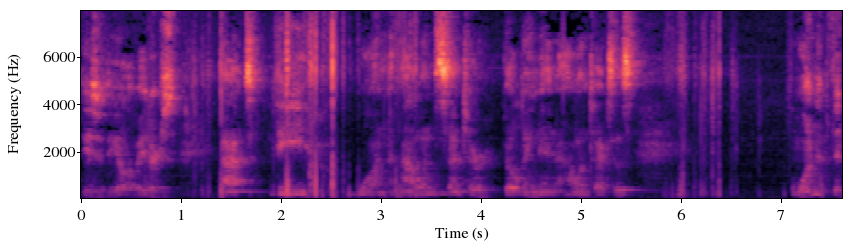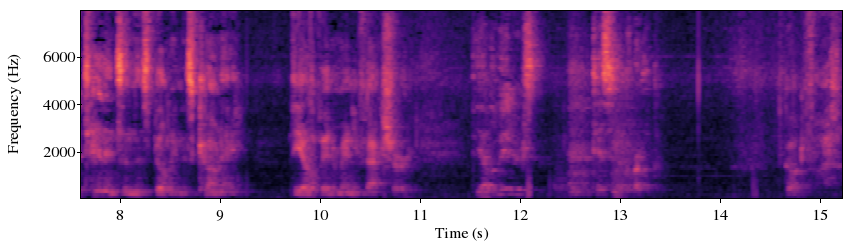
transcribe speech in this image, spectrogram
These are the elevators at the One Allen Center building in Allen, Texas. One of the tenants in this building is Kone, the elevator manufacturer. The elevators, ThyssenKrupp. Go to five.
